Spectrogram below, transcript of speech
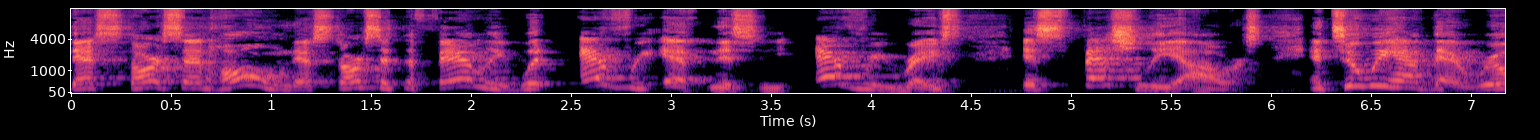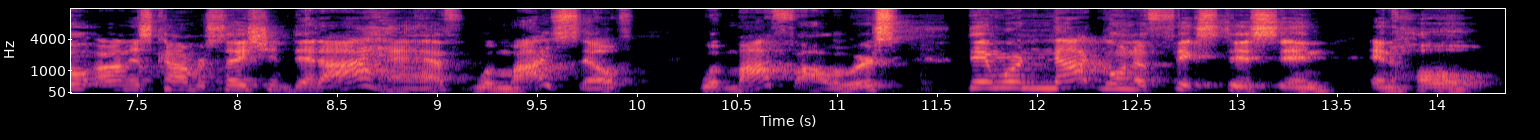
that starts at home, that starts at the family with every ethnicity, every race, especially ours. Until we have that real honest conversation that I have with myself, with my followers, then we're not going to fix this in, in whole.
